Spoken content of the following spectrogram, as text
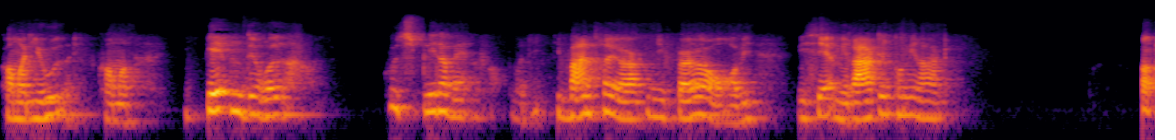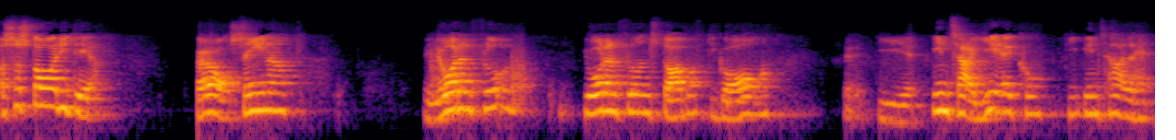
Kommer de ud, og de kommer gennem det røde hav. Gud splitter vandet for dem, og de, de vandrer i ørkenen i 40 år, og vi, vi ser mirakel på mirakel. Og, og så står de der, 40 år senere, ved Jordanfloden. Jordanfloden stopper, de går over, øh, de øh, indtager Jericho, de indtager land,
